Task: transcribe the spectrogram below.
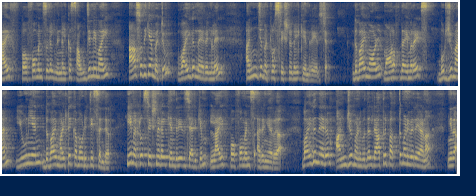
ലൈഫ് പെർഫോമൻസുകൾ നിങ്ങൾക്ക് സൗജന്യമായി ആസ്വദിക്കാൻ പറ്റും വൈകുന്നേരങ്ങളിൽ അഞ്ച് മെട്രോ സ്റ്റേഷനുകൾ കേന്ദ്രീകരിച്ച്. Dubai mall mall of the Emirates BurJuman union Dubai multi commodity centre ഈ മെട്രോ സ്റ്റേഷനുകൾ കേന്ദ്രീകരിച്ചായിരിക്കും ലൈവ് പെർഫോമൻസ് അരങ്ങേറുക. വൈകുന്നേരം അഞ്ചു മണി മുതൽ രാത്രി പത്ത് മണി വരെയാണ് ഇങ്ങനെ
